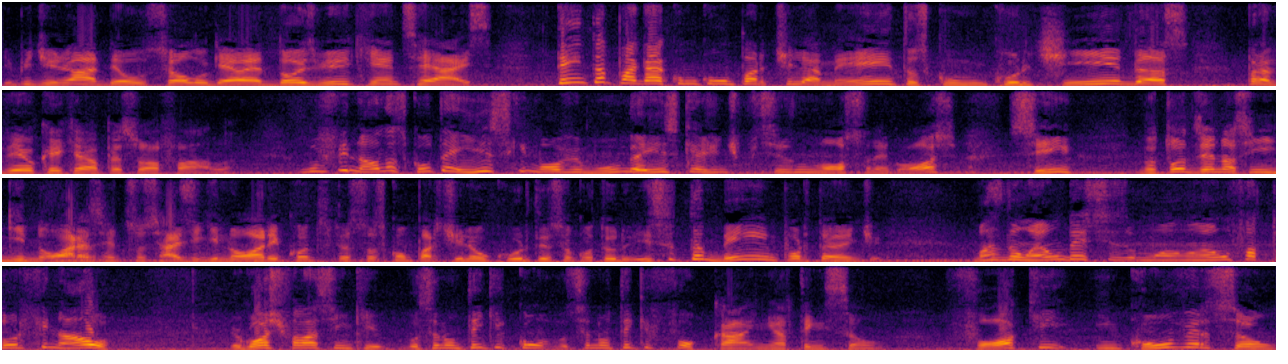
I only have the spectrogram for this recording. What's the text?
e pedir, ah, deu, o seu aluguel é R$ 2.500, tenta pagar com compartilhamentos, com curtidas, para ver o que, que a pessoa fala no final das contas é isso que move o mundo, é isso que a gente precisa no nosso negócio. Sim, não estou dizendo assim, ignore as redes sociais, ignore quantas pessoas compartilham, curtem o seu conteúdo. Isso também é importante, mas não é um desses, não é um fator final. Eu gosto de falar assim que você não tem que você não tem que focar em atenção, foque em conversão.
